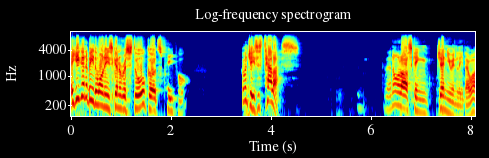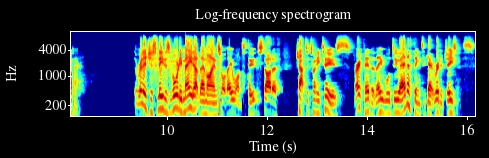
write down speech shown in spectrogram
Are you going to be the one who's going to restore God's people? Come on, Jesus, tell us. They're not asking genuinely, though, are they? The religious leaders have already made up their minds what they want to do. At the start of chapter 22, it's very clear that they will do anything to get rid of Jesus.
